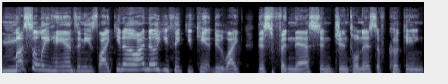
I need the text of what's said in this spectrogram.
muscly hands, and he's like, you know, I know you think you can't do like this finesse and gentleness of cooking,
